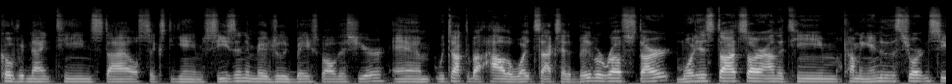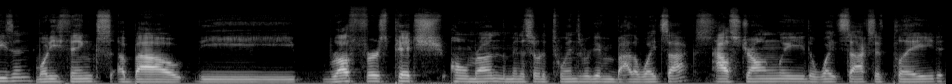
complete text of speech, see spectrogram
COVID 19 style 60 game season in Major League Baseball this year. And we talked about how the White Sox had a bit of a rough start, what his thoughts are on the team coming into the shortened season, what he thinks about the rough first pitch home run the Minnesota Twins were given by the White Sox, how strongly the White Sox have played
